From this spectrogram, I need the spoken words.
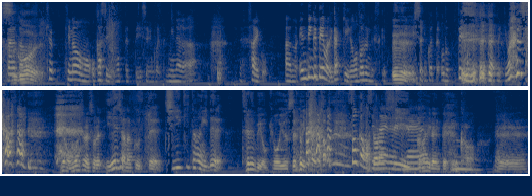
すごい昨日もお菓子持ってって一緒にこうやって見ながら最後あのエンディングテーマでガッキーが踊るんですけど、ええ。それ一緒にこうやって踊って帰ってきました。いや面白いそれ家じゃなくって地域単位でテレビを共有するみたい そうかもなしれないです新しいね概念というか、へえ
